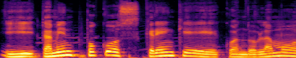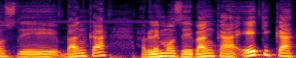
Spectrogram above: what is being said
Y también pocos creen que cuando hablamos de banca, hablemos de banca ética.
